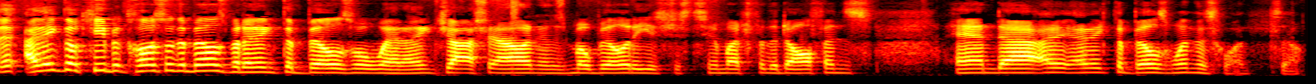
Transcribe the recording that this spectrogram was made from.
I think they'll keep it close with the Bills, but I think the Bills will win. I think Josh Allen and his mobility is just too much for the Dolphins, and uh, I, I think the Bills win this one. So.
